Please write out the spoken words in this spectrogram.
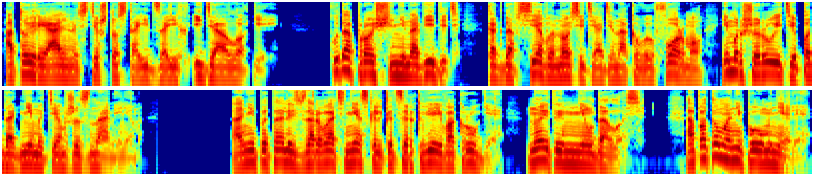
о той реальности, что стоит за их идеологией. Куда проще ненавидеть, когда все вы носите одинаковую форму и маршируете под одним и тем же знаменем. Они пытались взорвать несколько церквей в округе, но это им не удалось. А потом они поумнели.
